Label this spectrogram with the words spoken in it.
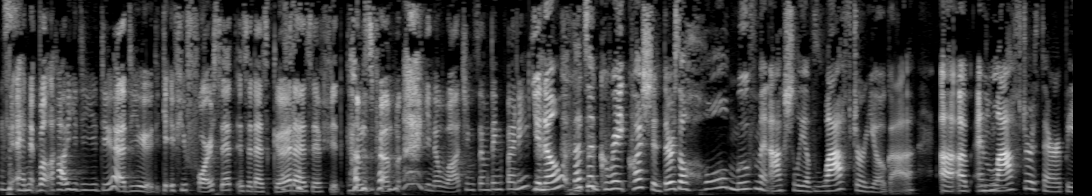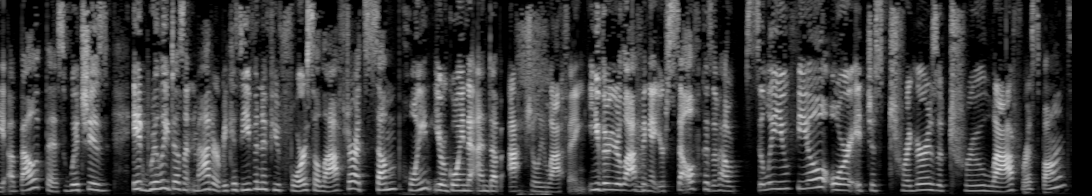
And well, how do you do it? Do you, if you force it, is it as good as if it comes from, you know, watching something funny? You know, that's a great question. There's a whole movement actually of laughter yoga. Uh, and mm-hmm. laughter therapy about this, which is it really doesn't matter because even if you force a laughter, at some point you're going to end up actually laughing. Either you're laughing mm-hmm. at yourself because of how silly you feel, or it just triggers a true laugh response.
